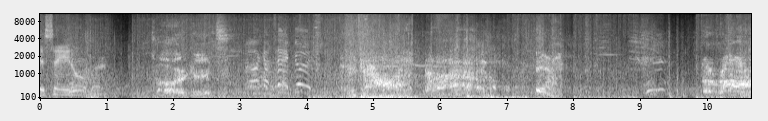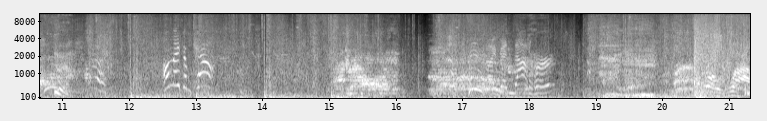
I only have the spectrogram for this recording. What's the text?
This ain't over. I got tagged good! I'll make them count! I bet that hurt! Oh, wow!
